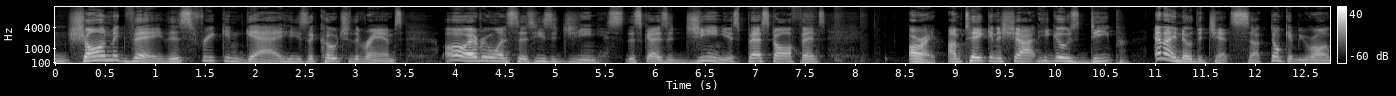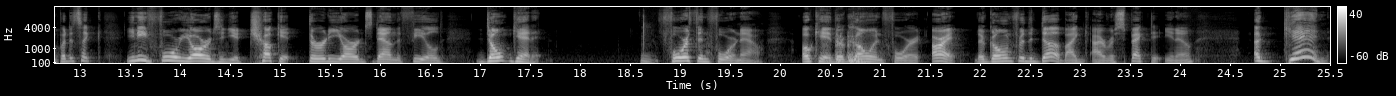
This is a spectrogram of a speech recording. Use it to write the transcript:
Mm. Sean McVay, this freaking guy, he's the coach of the Rams. Oh, everyone says he's a genius. This guy's a genius. Best offense. All right, I'm taking a shot. He goes deep. And I know the Jets suck. Don't get me wrong, but it's like you need 4 yards and you chuck it 30 yards down the field. Don't get it. Fourth and 4 now. Okay, they're going for it. All right, they're going for the dub. I I respect it, you know. Again,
